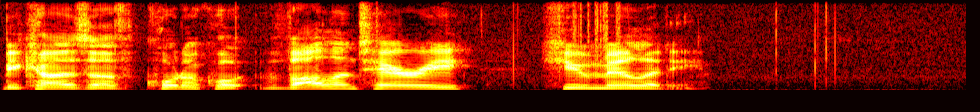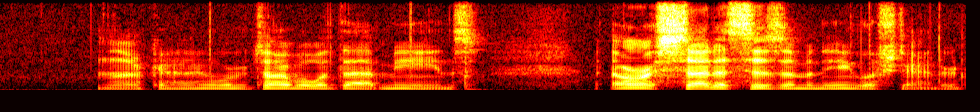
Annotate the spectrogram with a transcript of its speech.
because of quote unquote voluntary humility. Okay, we're going to talk about what that means. Or asceticism in the English Standard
